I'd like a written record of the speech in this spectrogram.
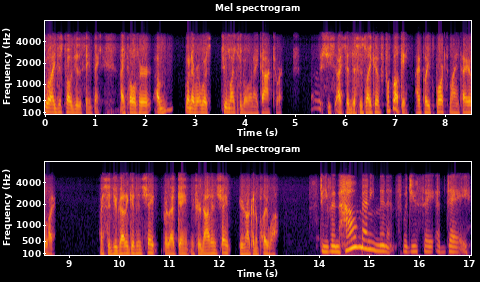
well, I just told you the same thing. I told her um, whenever it was two months ago when I talked to her. She, I said, this is like a football game. I played sports my entire life. I said, you got to get in shape for that game. If you're not in shape, you're not going to play well. Stephen, how many minutes would you say a day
